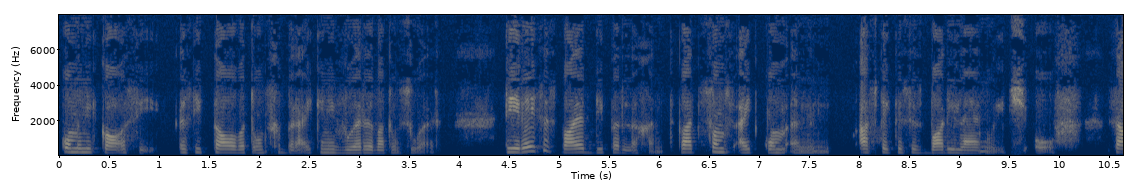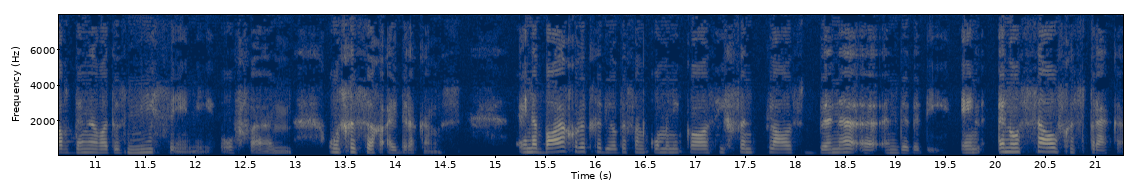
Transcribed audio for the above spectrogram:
kommunikasie is die taal wat ons gebruik en die woorde wat ons hoor. Die res is baie dieper liggend wat soms uitkom in aspekte soos body language of selfs dinge wat ons nie sê nie of um, ons gesigsuitdrukkings. En 'n baie groot gedeelte van kommunikasie vind plaas binne 'n individu en in ons selfgesprekke.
